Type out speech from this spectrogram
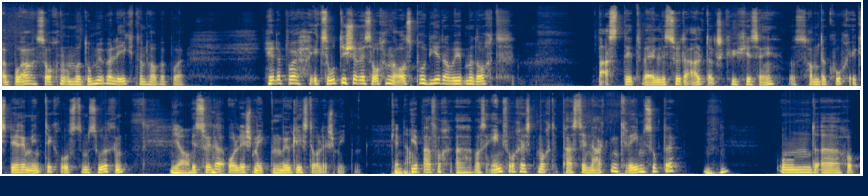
ein paar Sachen um und um überlegt und habe ein paar, hätte ein paar exotischere Sachen ausprobiert, aber ich habe mir gedacht, passt nicht, weil es soll der Alltagsküche sein. Was haben da Kochexperimente groß zum Suchen? Ja. Es soll da alle schmecken, möglichst alle schmecken. Genau. Ich habe einfach äh, was Einfaches gemacht, Pastinaken-Cremesuppe. Mhm und äh, habe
